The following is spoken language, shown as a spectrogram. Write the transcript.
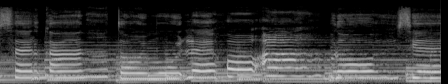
Cercana, estoy muy lejos, abro y cierro,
